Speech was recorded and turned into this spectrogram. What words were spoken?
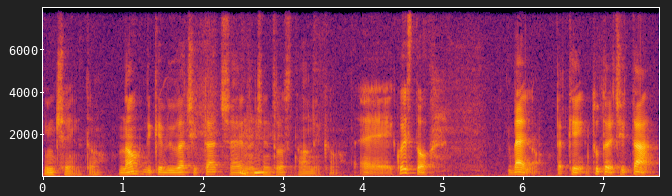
in centro, no? di che vivacità c'è nel mhm. centro storico. E questo è bello, perché in tutte le città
